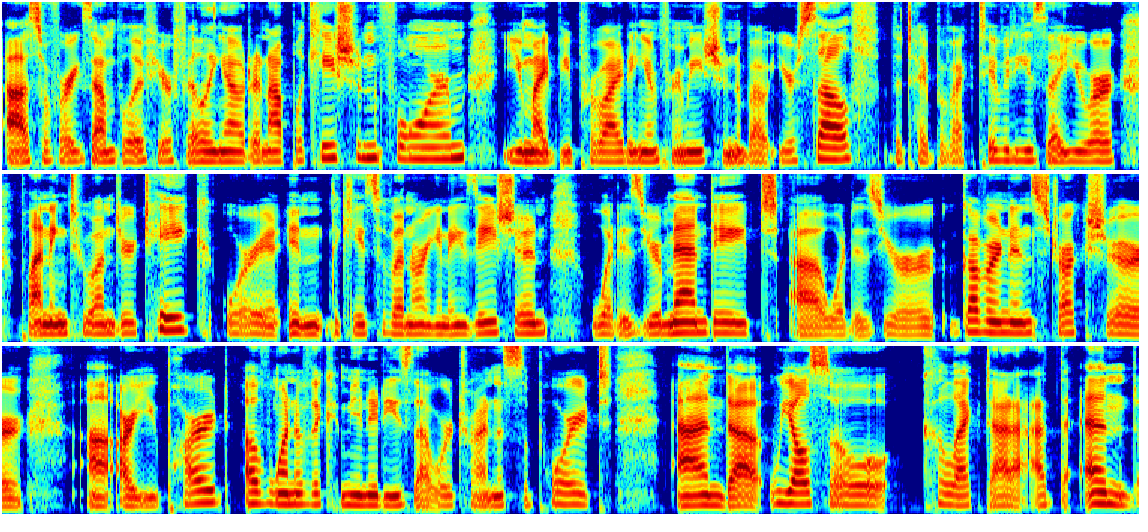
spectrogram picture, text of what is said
Uh, so, for example, if you're filling out an application form, you might be providing information about yourself, the type of activities that you are planning to undertake, or in the case of an organization, what is your mandate? Uh, what is your governance structure? Uh, are you part of one of the communities that we're trying to support? And uh, we also collect data at the end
